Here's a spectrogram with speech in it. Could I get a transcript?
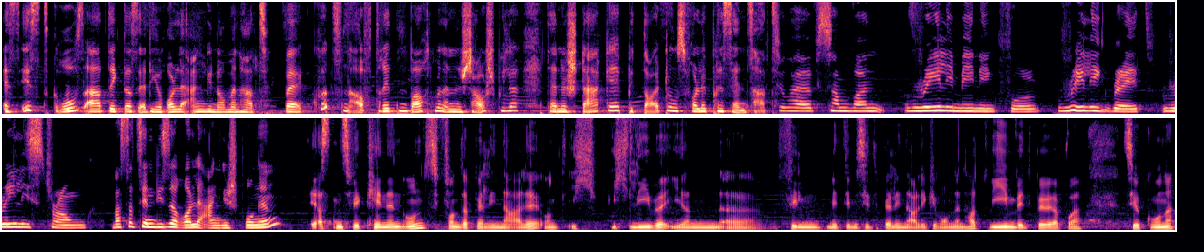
Es ist großartig, dass er die Rolle angenommen hat. Bei kurzen Auftritten braucht man einen Schauspieler, der eine starke, bedeutungsvolle Präsenz hat. To have someone really meaningful, really great really strong. Was hat Sie in dieser Rolle angesprungen? Erstens, wir kennen uns von der Berlinale und ich, ich liebe Ihren äh, Film, mit dem sie die Berlinale gewonnen hat, wie im Wettbewerb war. Gewonnen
